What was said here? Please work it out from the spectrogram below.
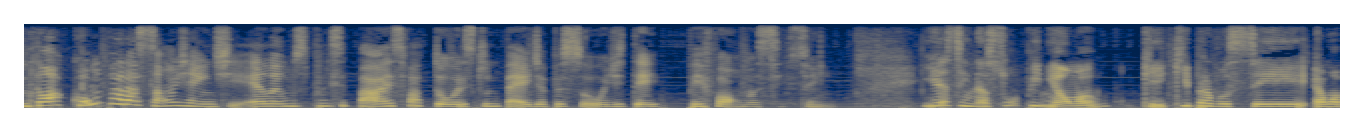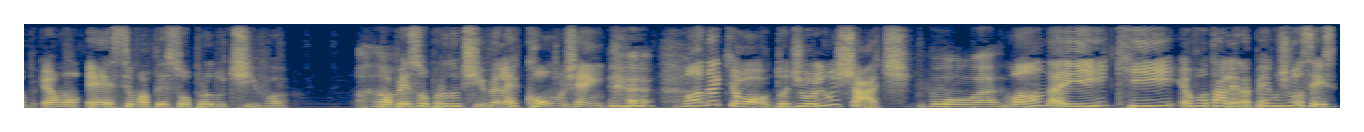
Então, a comparação, gente, ela é um dos principais fatores que impede a pessoa de ter performance. Sim. E assim, na sua opinião, o que que para você é, uma, é, uma, é ser uma pessoa produtiva? Uma Aham. pessoa produtiva, ela é como, gente? Manda aqui, ó, tô de olho no chat. Boa. Manda aí que eu vou estar lendo a pergunta de vocês.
